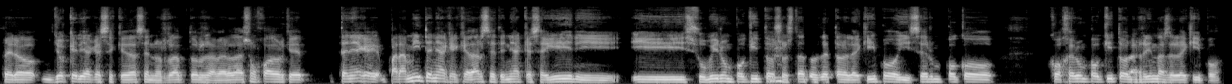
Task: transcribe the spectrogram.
Pero yo quería que se quedase en los Raptors, la verdad. Es un jugador que tenía que, para mí tenía que quedarse, tenía que seguir y, y subir un poquito su estatus dentro del equipo y ser un poco, coger un poquito las riendas del equipo.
